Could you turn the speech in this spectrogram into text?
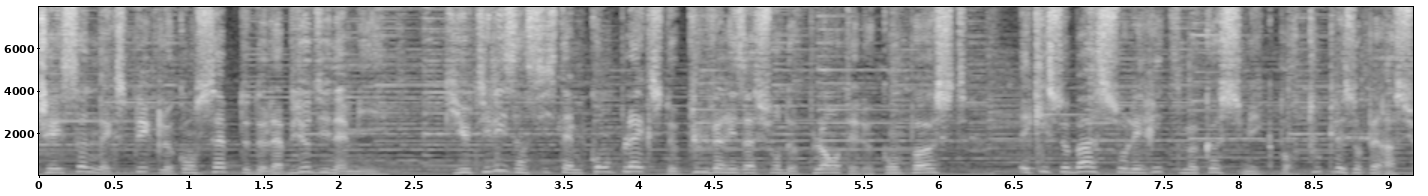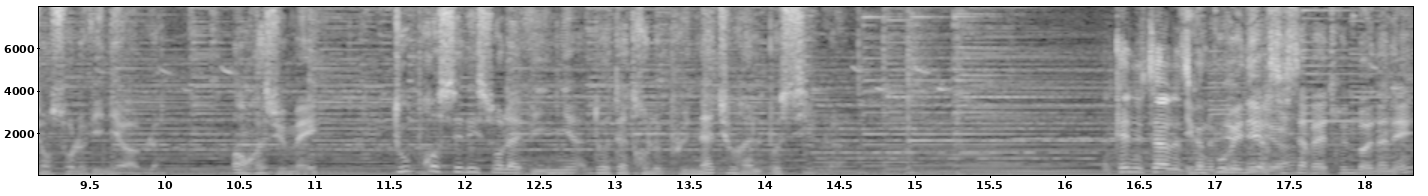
Jason m'explique le concept de la biodynamie, qui utilise un système complexe de pulvérisation de plantes et de compost et qui se base sur les rythmes cosmiques pour toutes les opérations sur le vignoble. En résumé, tout procédé sur la vigne doit être le plus naturel possible. Et vous pouvez dire si ça va être une bonne année?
